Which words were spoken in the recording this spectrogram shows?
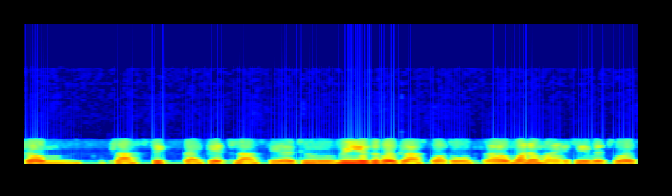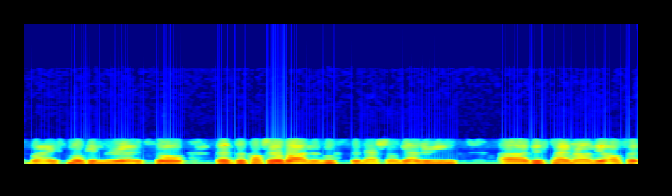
from plastic packets last year to reusable glass bottles. Um, one of my favorites was by Smoke and Mirrors. So that's a cocktail bar on the roof of the National Gallery. Uh, this time around, they offered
